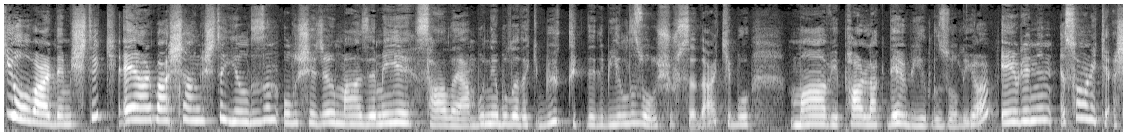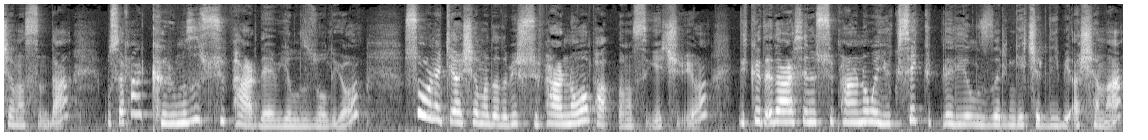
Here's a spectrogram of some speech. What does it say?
İki yol var demiştik. Eğer başlangıçta yıldızın oluşacağı malzemeyi sağlayan bu nebuladaki büyük kütleli bir yıldız oluşursa da ki bu mavi, parlak, dev bir yıldız oluyor. Evrenin sonraki aşamasında bu sefer kırmızı süper dev yıldız oluyor. Sonraki aşamada da bir süpernova patlaması geçiriyor. Dikkat ederseniz süpernova yüksek kütleli yıldızların geçirdiği bir aşama.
